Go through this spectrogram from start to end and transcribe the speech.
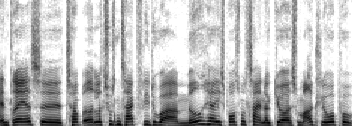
Andreas uh, Top Adler, tusind tak, fordi du var med her i Sportsmålstegn og gjorde os meget klogere på,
